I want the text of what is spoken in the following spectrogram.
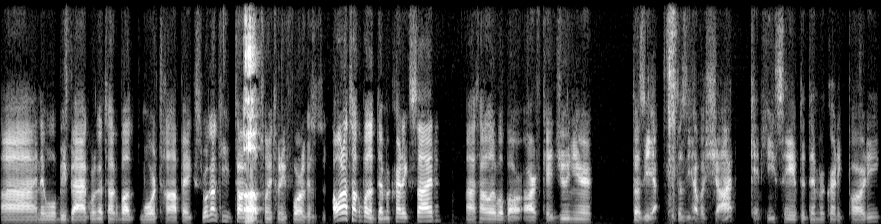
uh, and then we'll be back. We're gonna talk about more topics. We're gonna keep talking about 2024 because I want to talk about the Democratic side. Uh, talk a little bit about RFK Jr. Does he does he have a shot? Can he save the Democratic Party?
